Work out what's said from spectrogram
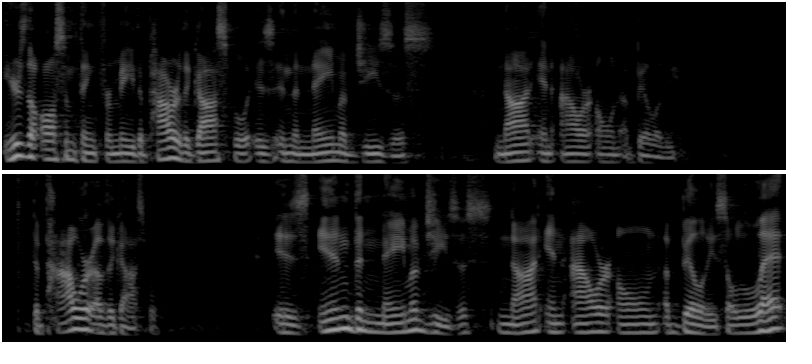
here's the awesome thing for me the power of the gospel is in the name of Jesus, not in our own ability. The power of the gospel is in the name of Jesus, not in our own ability. So let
